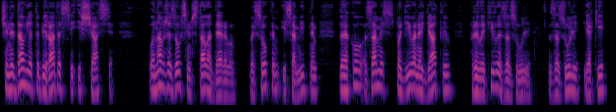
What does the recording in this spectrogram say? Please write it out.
чи не дав я тобі радості і щастя? Вона вже зовсім стала деревом, високим і самітним, до якого замість сподіваних дятлів прилетіли зазулі, зазулі, які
